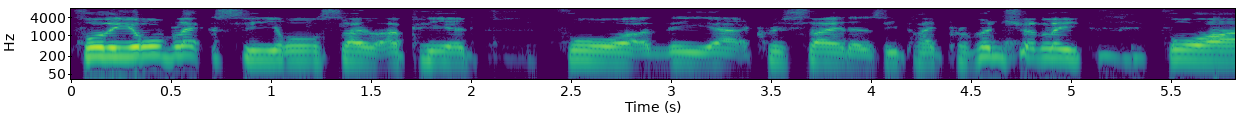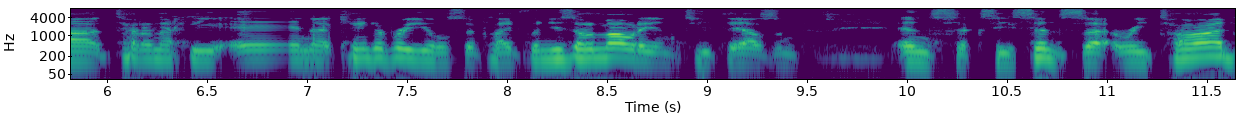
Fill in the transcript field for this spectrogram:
for the All Blacks. He also appeared for the uh, Crusaders. He played provincially for uh, Taranaki and uh, Canterbury. He also played for New Zealand Māori in 2006. He since uh, retired.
